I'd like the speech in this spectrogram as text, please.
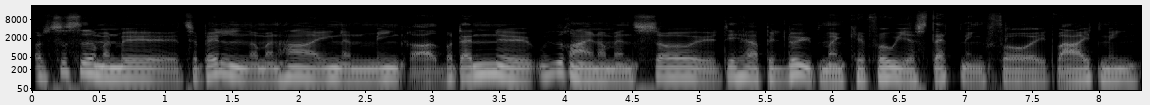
Og så sidder man med tabellen, og man har en eller anden mengrad. Hvordan øh, udregner man så øh, det her beløb, man kan få i erstatning for et varigt men?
